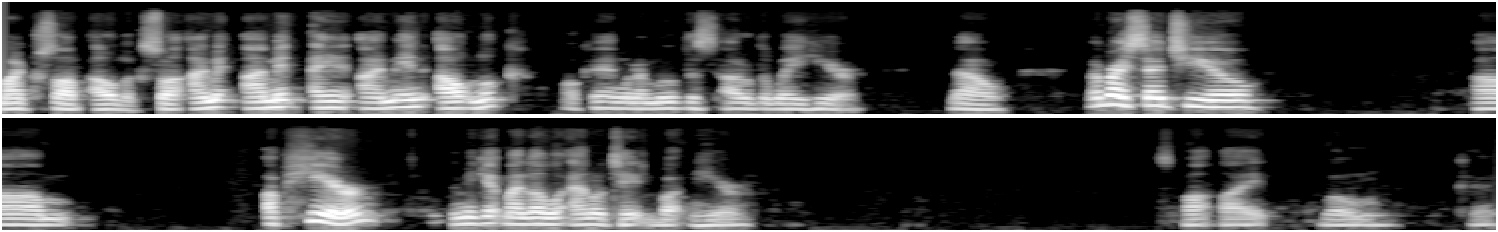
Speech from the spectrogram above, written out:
Microsoft Outlook. So I'm, I'm, in, I'm in Outlook. Okay, I'm gonna move this out of the way here. Now, remember I said to you, um, up here, let me get my little annotate button here. Spotlight, boom, okay.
